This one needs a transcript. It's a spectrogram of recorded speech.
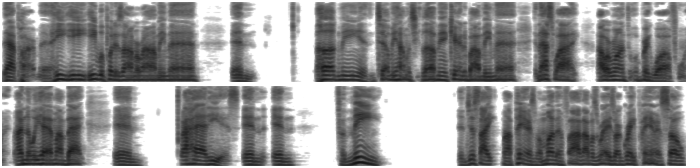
That part, man. He he he would put his arm around me, man, and hug me and tell me how much he loved me and cared about me, man. And that's why I would run through a brick wall for him. I know he had my back, and I had his. And and for me, and just like my parents, my mother and father, I was raised our great parents. So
